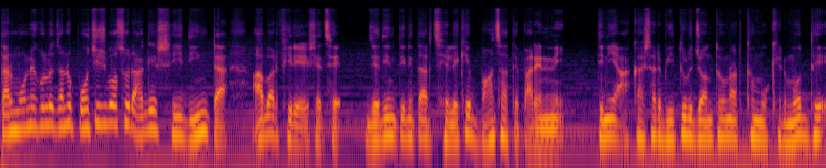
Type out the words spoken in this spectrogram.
তার মনে হলো যেন পঁচিশ বছর আগের সেই দিনটা আবার ফিরে এসেছে। যেদিন তিনি তার ছেলেকে বাঁচাতে পারেননি, তিনি আকাশ আর বিতুর যন্ত্রণার্থ মুখের মধ্যে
